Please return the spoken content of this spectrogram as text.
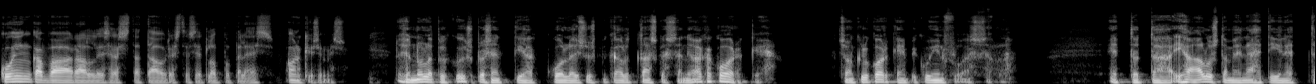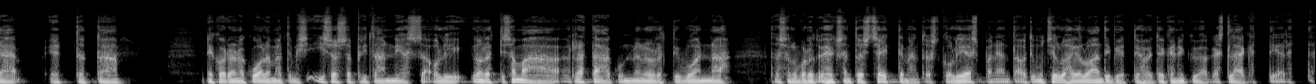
kuinka vaarallisesta taudista sitten loppupeleissä on kysymys? No se 0,1 prosenttia kuolleisuus, mikä on ollut Tanskassa, niin on aika korkea. Se on kyllä korkeampi kuin influenssalla. Tota, ihan alusta me nähtiin, että et tota, ne koronakuolemat Isossa Britanniassa oli, odotti samaa rataa kuin ne odotti vuonna, taisi olla vuonna 1917, kun oli Espanjan tauti, mutta silloin ei ollut antibioottihoito eikä nykyaikaista lääketiedettä.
